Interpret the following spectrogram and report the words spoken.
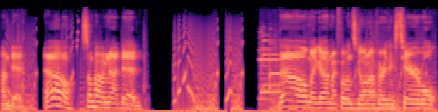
I'm dead. Oh, somehow I'm not dead. Oh my god, my phone's going off. Everything's terrible.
